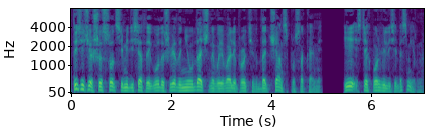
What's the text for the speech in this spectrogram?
В 1670-е годы шведы неудачно воевали против датчан с прусаками и с тех пор вели себя смирно.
